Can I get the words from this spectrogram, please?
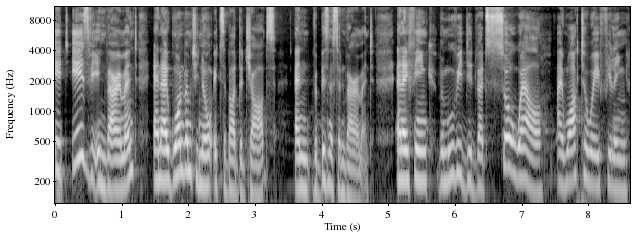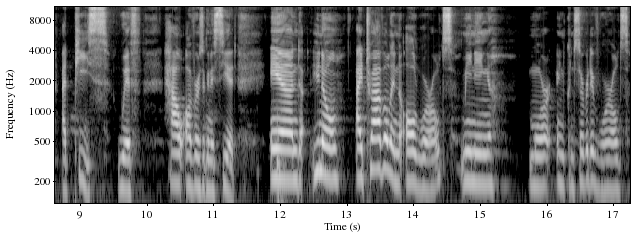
It is the environment, and I want them to know it's about the jobs and the business environment. And I think the movie did that so well. I walked away feeling at peace with how others are going to see it. And you know, I travel in all worlds, meaning more in conservative worlds,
